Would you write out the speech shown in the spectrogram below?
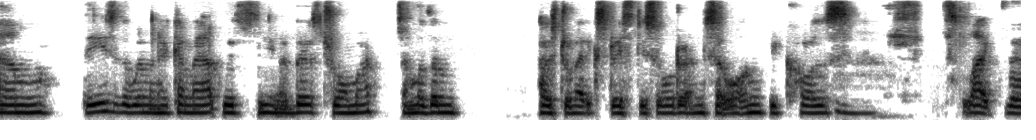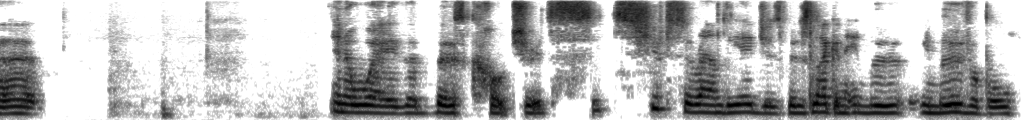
Um, these are the women who come out with, you know, birth trauma, some of them post-traumatic stress disorder and so on, because mm. it's like the, in a way, the birth culture, it's, it shifts around the edges, but it's like an immo- immovable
